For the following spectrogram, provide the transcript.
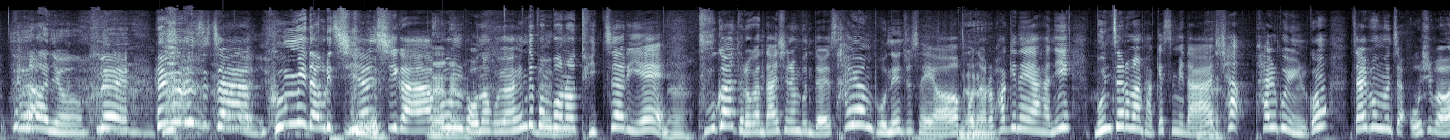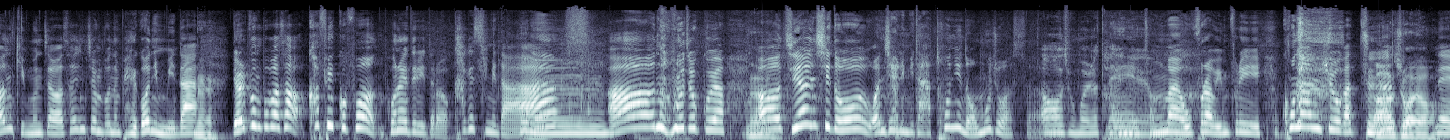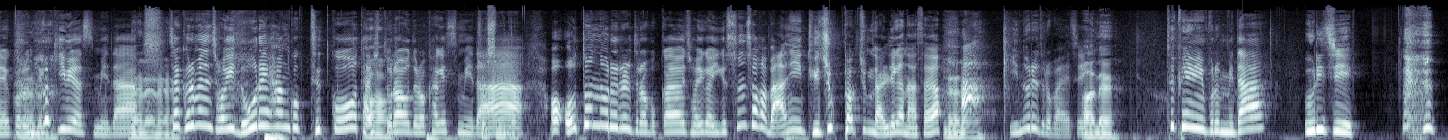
후회라뇨. 네. 행운의 숫자 9입니다. 우리 지현 씨가 네네. 뽑은 번호고요. 핸드폰 번호 뒷자리에 네. 9가 들어간다 하시는 분들 사연 보내주세요. 네. 번호를 확인해야 하니 문자로만 받겠습니다. 네. 샵8910 짧은 문자 50원 긴 문자와 사진 첨부는 100원입니다. 네. 10분 뽑아서 커피 쿠폰 보내드리도록 하겠습니다. 아 너무 좋고요. 네. 어, 지현 씨도 원지현입니다. 톤이 너무 좋았어요. 아 정말요? 다행이에요. 네, 정말 오프라 윈프리 코난 쇼 같은 아, 좋아요. 네, 그런 네네. 느낌이었습니다. 네네네. 자, 그러면 저희 노래 한 곡 듣고 다시 아, 돌아오도록 하겠습니다. 좋습니다. 어, 어떤 노래를 들어볼까요? 저희가 이게 순서가 많이 뒤죽박죽 난리가 나서요. 네네. 아, 이 노래 들어봐야지. 아, 네. 2PM이 부릅니다. 우리 집.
